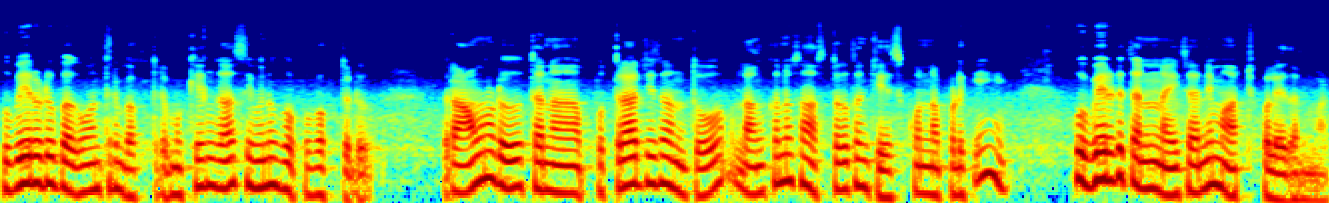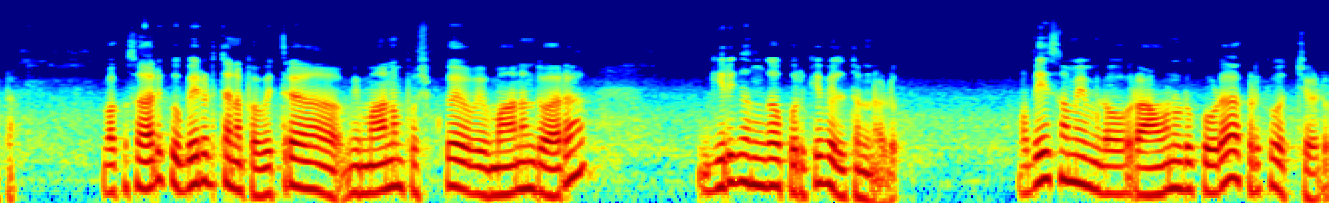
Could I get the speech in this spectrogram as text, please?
కుబేరుడు భగవంతుని భక్తుడు ముఖ్యంగా శివుని గొప్ప భక్తుడు. రావణుడు తన పుత్రార్జితంతో లంకను హస్తగతం చేసుకున్నప్పటికీ కుబేరుడు తన నైజాన్ని మార్చుకోలేదన్నమాట. ఒకసారి కుబేరుడు తన పవిత్ర విమానం పుష్పక విమానం ద్వారా గిరిగంగాపురికి వెళ్తున్నాడు. అదే సమయంలో రావణుడు కూడా అక్కడికి వచ్చాడు.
